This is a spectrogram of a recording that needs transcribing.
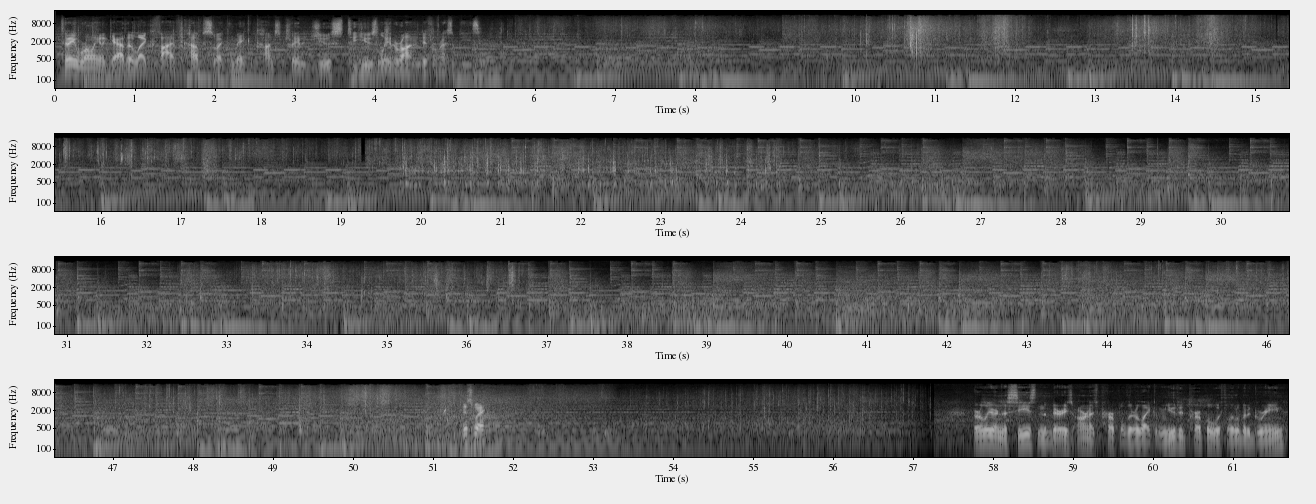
Today we're only going to gather like five cups so I can make a concentrated juice to use later on in different recipes. This way. Earlier in the season, the berries aren't as purple. They're like a muted purple with a little bit of green.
